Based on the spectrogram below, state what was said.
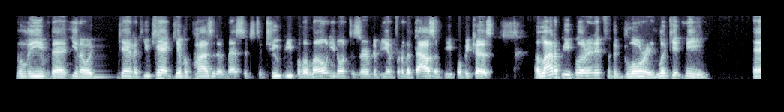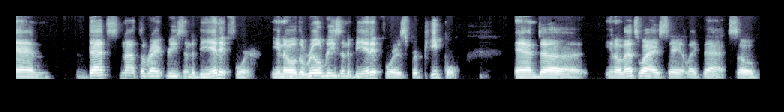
believe that you know again if you can't give a positive message to two people alone you don't deserve to be in front of a thousand people because a lot of people are in it for the glory. Look at me. And that's not the right reason to be in it for. You know mm-hmm. the real reason to be in it for is for people and uh, you know that's why I say it like that. So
